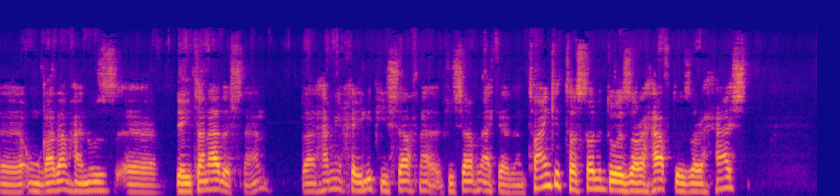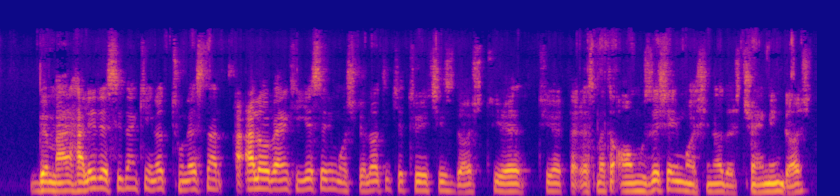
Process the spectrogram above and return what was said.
اونقدر هنوز data نداشتن و همین خیلی پیشرفت, پیشرفت نکردن. تا اینکه تا سال 2007 2008 به مرحله رسیدن که اینا تونستن علاوه بر اینکه یه سری مشکلاتی که توی چیز داشت توی توی قسمت آموزش این ماشینا داشت training داشت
